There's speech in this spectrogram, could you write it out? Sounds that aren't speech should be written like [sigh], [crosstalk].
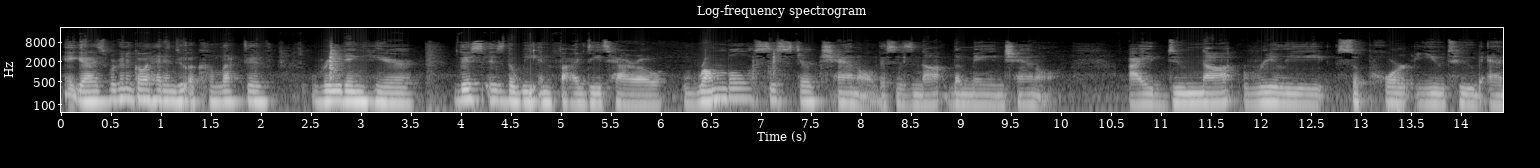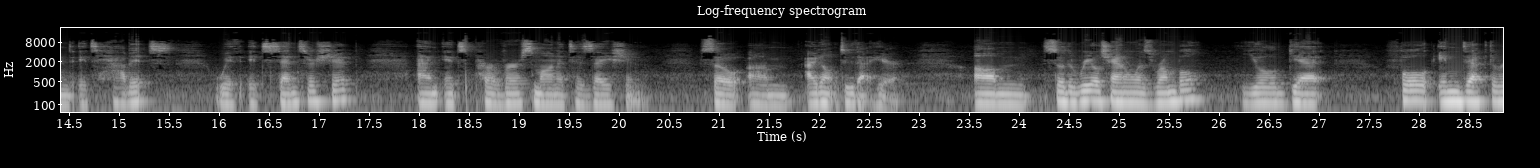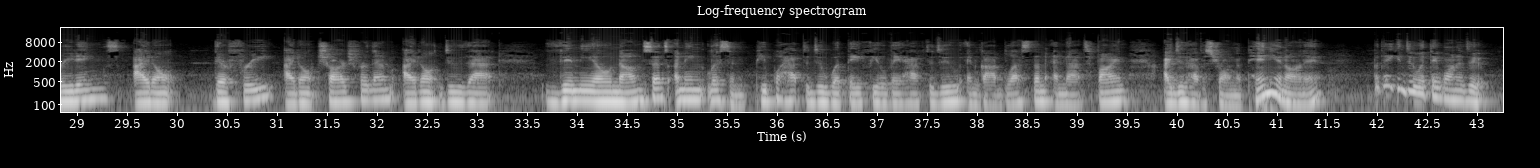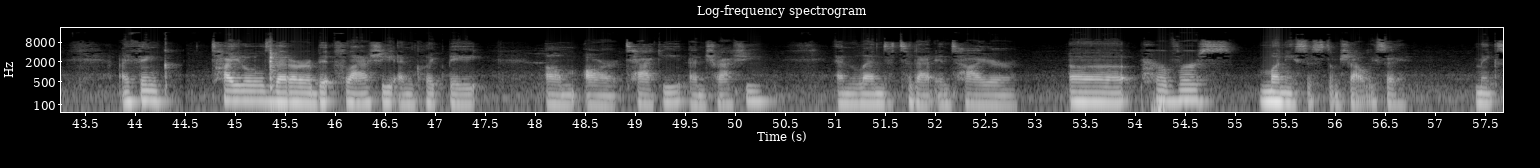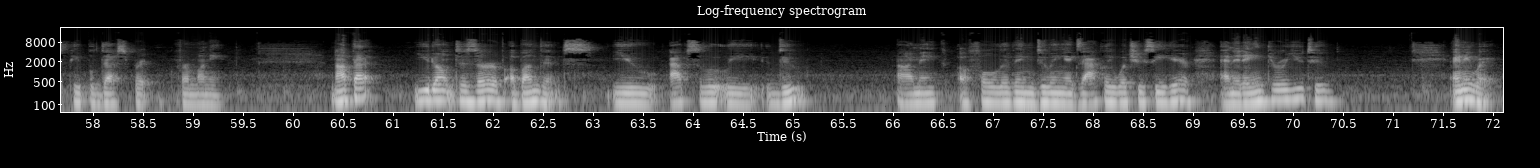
Hey guys, we're gonna go ahead and do a collective reading here. This is the WE in 5D Tarot Rumble Sister channel. This is not the main channel. I do not really support YouTube and its habits with its censorship and its perverse monetization. So um, I don't do that here. Um, so the real channel is Rumble. You'll get full in-depth readings. I don't, they're free. I don't charge for them. I don't do that Vimeo nonsense. I mean, listen, people have to do what they feel they have to do and God bless them and that's fine. I do have a strong opinion on it, but they can do what they want to do. I think titles that are a bit flashy and clickbait um, are tacky and trashy and lend to that entire uh, perverse money system, shall we say. Makes people desperate for money. Not that you don't deserve abundance. You absolutely do. I make a full living doing exactly what you see here, and it ain't through YouTube. Anyway,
